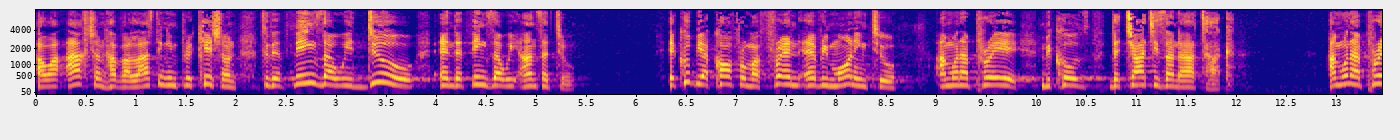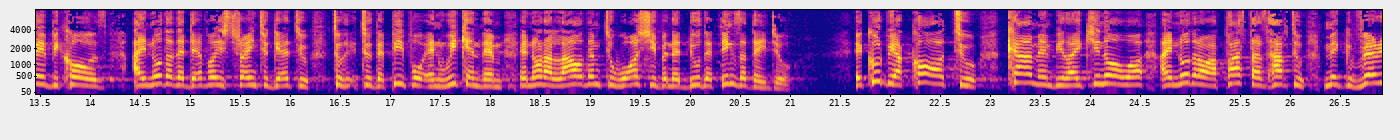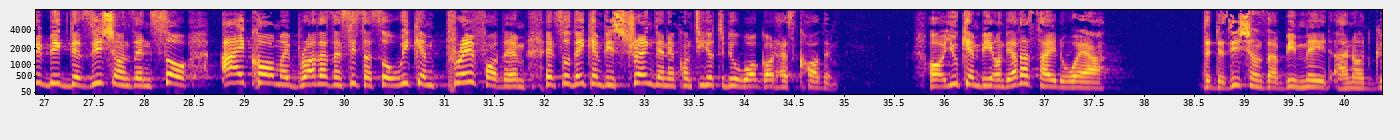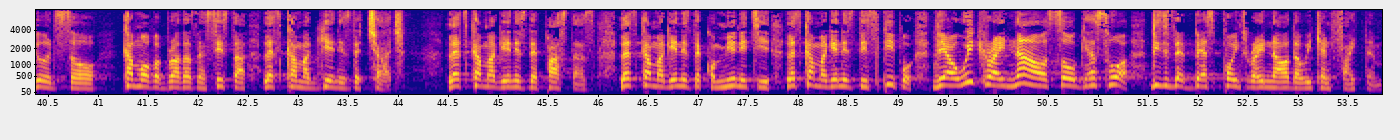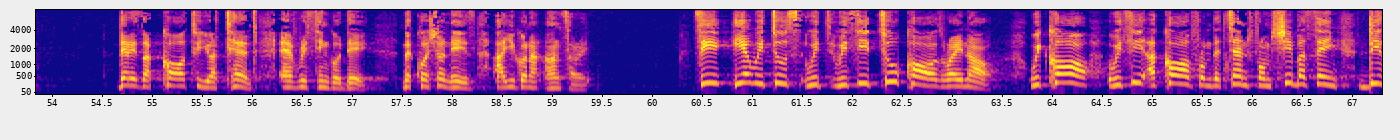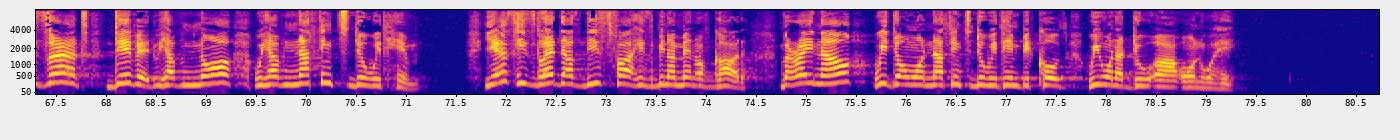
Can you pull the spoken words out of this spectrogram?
our action have a lasting implication to the things that we do and the things that we answer to. It could be a call from a friend every morning to, I'm going to pray because the church is under attack. I'm going to pray because I know that the devil is trying to get to, to, to the people and weaken them and not allow them to worship and to do the things that they do. It could be a call to come and be like, you know what? I know that our pastors have to make very big decisions. And so I call my brothers and sisters so we can pray for them and so they can be strengthened and continue to do what God has called them. Or you can be on the other side where the decisions that being made are not good. So come over, brothers and sisters. Let's come again is the church. Let's come against the pastors. Let's come against the community. Let's come against these people. They are weak right now, so guess what? This is the best point right now that we can fight them. There is a call to your tent every single day. The question is, are you going to answer it? See, here we, two, we, we see two calls right now. We call, we see a call from the tent from Sheba saying, desert David. We have no, we have nothing to do with him. Yes, he's led us this far. He's been a man of God. But right now, we don't want nothing to do with him because we want to do our own way.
